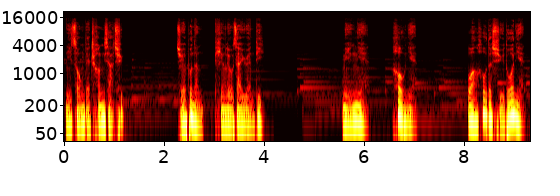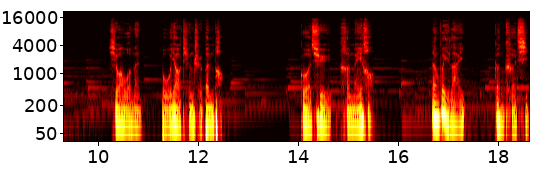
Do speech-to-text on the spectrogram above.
你总得撑下去，绝不能停留在原地。明年、后年、往后的许多年，希望我们不要停止奔跑。过去很美好，但未来更可期。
